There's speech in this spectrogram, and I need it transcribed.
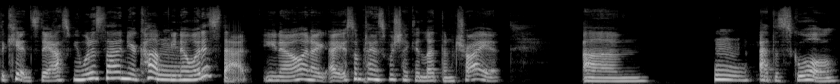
The kids, they ask me, "What is that in your cup?" You Mm. know, what is that? You know, and I, I sometimes wish I could let them try it. Um, Mm. at the school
